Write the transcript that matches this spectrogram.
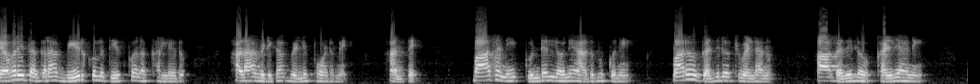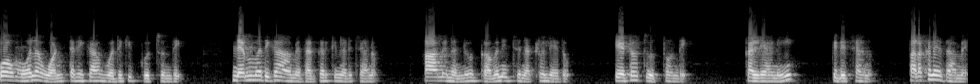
ఎవరి దగ్గర వీడ్కులు తీసుకోనక్కర్లేదు. హడావిడిగా వెళ్ళిపోవడమే. అంతే. బాధని గుండెల్లోనే అదుముకుని మరో గదిలోకి వెళ్ళాను. ఆ గదిలో కళ్యాణి ఓ మూల ఒంటరిగా ఒదిగి కూర్చుంది. నెమ్మదిగా ఆమె దగ్గరికి నడిచాను. ఆమె నన్ను గమనించినట్లు లేదు. ఏటో చూస్తోంది. కళ్యాణి పిలిచాను. పలకలేదామె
